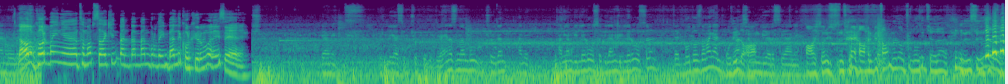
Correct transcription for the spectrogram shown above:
yani o olay. La oğlum korkmayın ya. Tamam sakin. Ben ben ben buradayım. Ben de korkuyorum ama neyse yani. Yani biriyle gelseydik çok olurdu ya. En azından bu köyden hani tanıyan birileri olsa, bilen birileri olsa ya bodozlama geldik. O değil de Akşamın bir yarısı yani. Ağaçların üstünde harbi tam böyle oturmalık yer ha. Öyle seviyorlar ya.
